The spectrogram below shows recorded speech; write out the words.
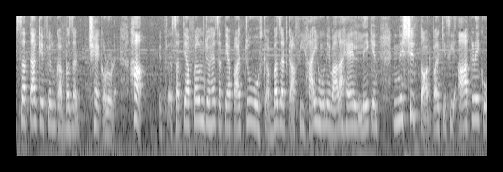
सत्ता के फ़िल्म का बजट छः करोड़ है। हाँ सत्या फ़िल्म जो है, सत्या पार्ट टू उसका बजट काफ़ी हाई होने वाला है, लेकिन निश्चित तौर पर किसी आंकड़े को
